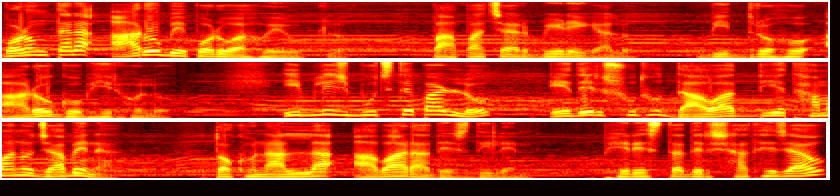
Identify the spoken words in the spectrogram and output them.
বরং তারা আরও বেপরোয়া হয়ে উঠল। পাপাচার বেড়ে গেল, বিদ্রোহ আরও গভীর হল। ইবলিশ বুঝতে পারল এদের শুধু দাওয়াত দিয়ে থামানো যাবে না। তখন আল্লাহ আবার আদেশ দিলেন ফেরেস্তাদের সাথে যাও,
